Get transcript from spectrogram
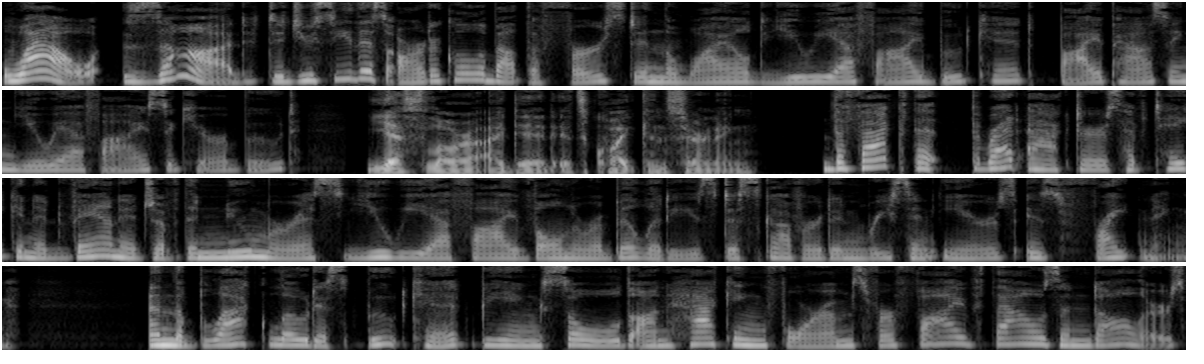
Wow, Zod, did you see this article about the first in the wild UEFI bootkit bypassing UEFI secure boot? Yes, Laura, I did. It's quite concerning. The fact that threat actors have taken advantage of the numerous UEFI vulnerabilities discovered in recent years is frightening. And the Black Lotus bootkit being sold on hacking forums for $5,000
